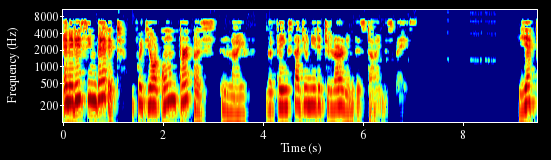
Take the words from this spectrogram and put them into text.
And it is embedded with your own purpose in life, the things that you needed to learn in this time and space. Yet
